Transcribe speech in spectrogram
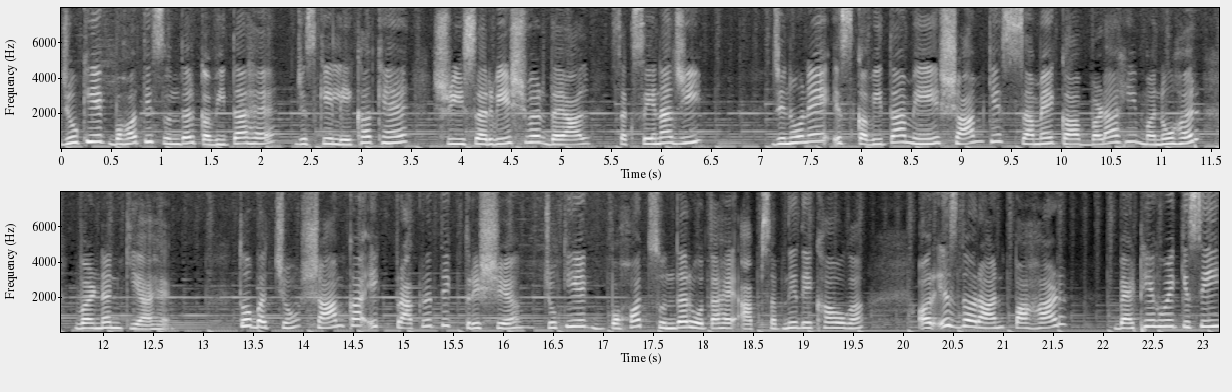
जो कि एक बहुत ही सुंदर कविता है जिसके लेखक हैं श्री सर्वेश्वर दयाल सक्सेना जी जिन्होंने इस कविता में शाम के समय का बड़ा ही मनोहर वर्णन किया है तो बच्चों, शाम का एक प्राकृतिक दृश्य, जो कि एक बहुत सुंदर होता है, आप सबने देखा होगा। और इस दौरान पहाड़ बैठे हुए किसी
